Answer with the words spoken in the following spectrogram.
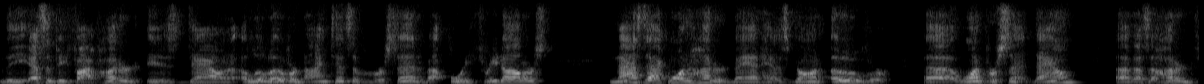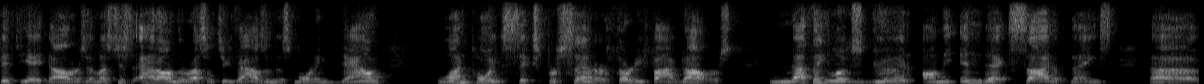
The S&P 500 is down a little over nine tenths of a percent, about $43. NASDAQ 100, man, has gone over uh, 1% down. Uh, that's $158. And let's just add on the Russell 2000 this morning, down 1.6% or $35. Nothing looks good on the index side of things. Uh,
